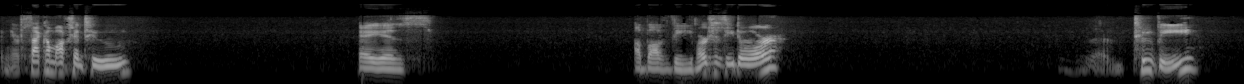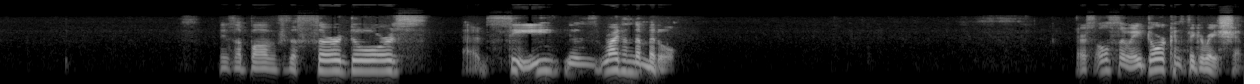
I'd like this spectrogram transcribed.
And your second option two, A is above the emergency door. 2B is above the third doors, and C is right in the middle. There's also a door configuration.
